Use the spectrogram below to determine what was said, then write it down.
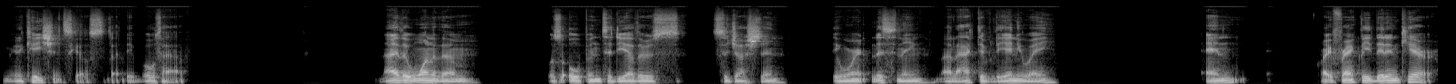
communication skills that they both have. Neither one of them was open to the other's suggestion. They weren't listening, not actively anyway. And quite frankly, they didn't care.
